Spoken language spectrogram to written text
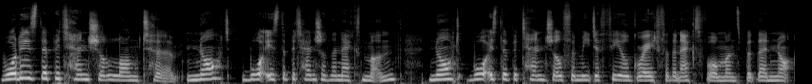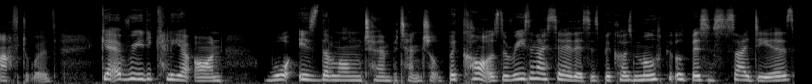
What is the potential long term? Not what is the potential the next month, not what is the potential for me to feel great for the next four months, but then not afterwards. Get really clear on what is the long term potential. Because the reason I say this is because most people's business ideas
